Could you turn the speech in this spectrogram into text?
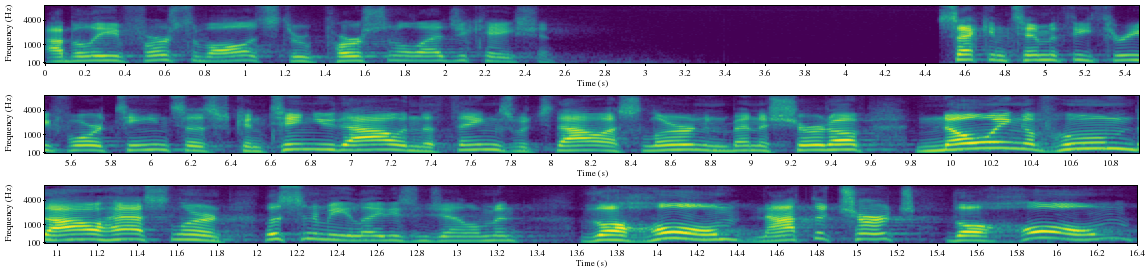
I believe, first of all, it's through personal education. 2 Timothy 3:14 says continue thou in the things which thou hast learned and been assured of knowing of whom thou hast learned. Listen to me ladies and gentlemen, the home, not the church, the home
